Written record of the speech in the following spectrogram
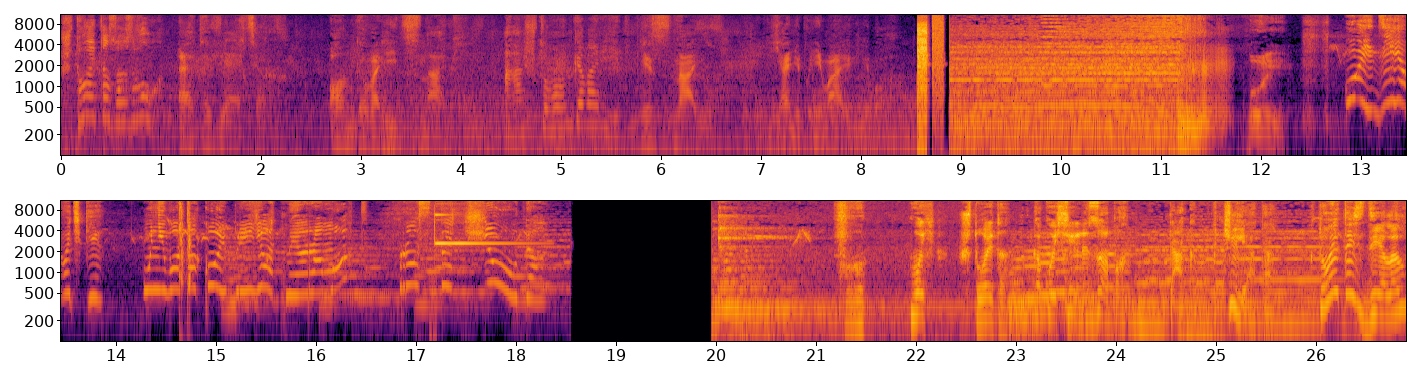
Что это за звук? Это ветер. Он говорит с нами. А что он говорит? Не знаю. Я не понимаю его. Ой, Ой, девочки, у него такой приятный аромат. Просто чудо. Фу. Ой, что это? Какой сильный запах. Так, пчелята. Кто это сделал?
